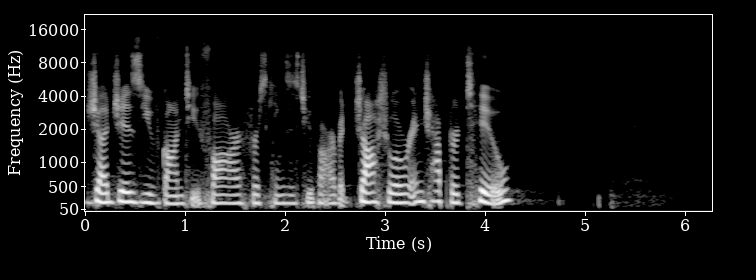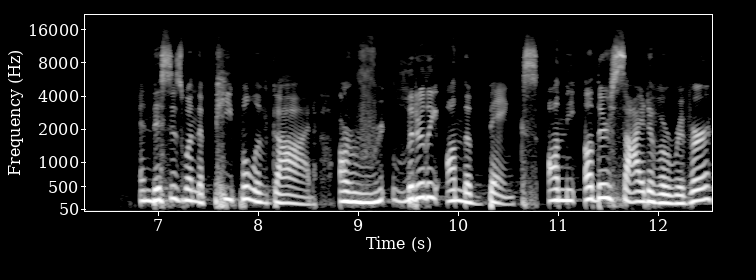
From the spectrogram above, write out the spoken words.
Judges, you've gone too far. First Kings is too far. But Joshua, we're in chapter two. And this is when the people of God are re- literally on the banks, on the other side of a river,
